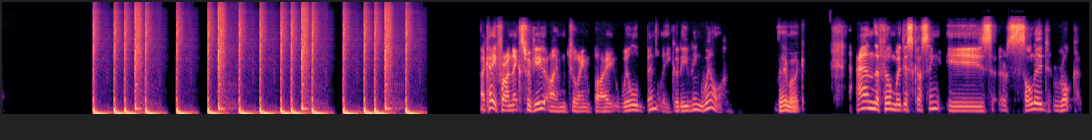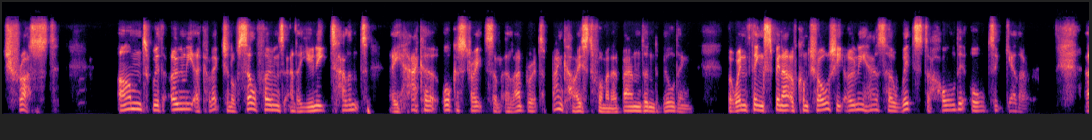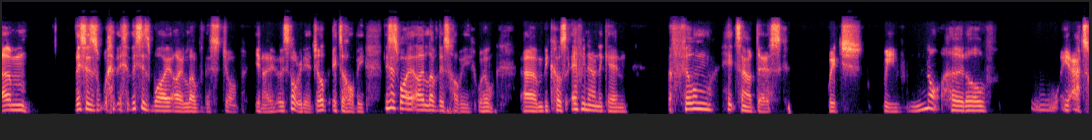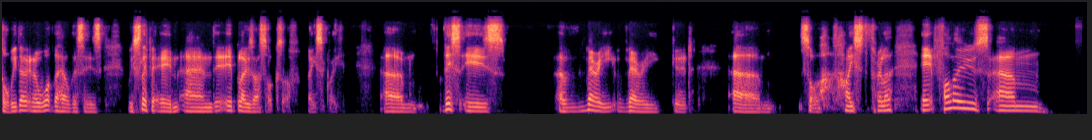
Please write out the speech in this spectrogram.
Okay, for our next review, I'm joined by Will Bentley. Good evening, Will. Hey, Mike. And the film we're discussing is Solid Rock Trust. Armed with only a collection of cell phones and a unique talent, a hacker orchestrates an elaborate bank heist from an abandoned building. But when things spin out of control, she only has her wits to hold it all together. Um, this is this is why I love this job. You know, it's not really a job; it's a hobby. This is why I love this hobby, Will, um, because every now and again, a film hits our desk, which we've not heard of at all. We don't know what the hell this is. We slip it in, and it, blows our socks off. Basically, um, this is a very, very good um, sort of heist thriller. It follows. Um,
